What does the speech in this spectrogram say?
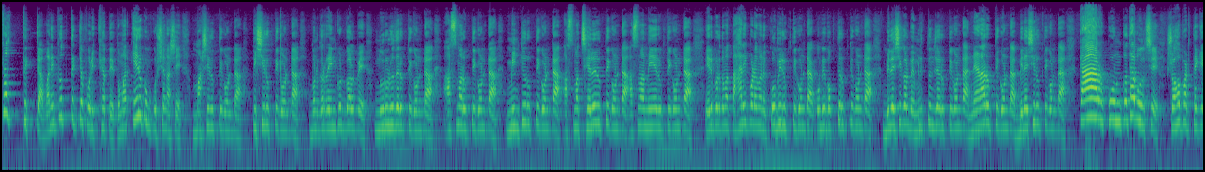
প্রত্যেকটা মানে প্রত্যেকটা পরীক্ষাতে তোমার এরকম কোশ্চেন আসে মাসির উক্তি কোনটা পিসির উক্তি কোনটা মনে করো রেইনকোট গল্পে নুরুল হুদের উক্তি কোনটা আসমার উক্তি কোনটা মিন্টুর উক্তি কোনটা আসমার ছেলের উক্তি কোনটা আসমার মেয়ের উক্তি কোনটা এরপরে তোমার তাহারই পড়ে মানে কবির উক্তি কোনটা কবি ভক্তের উক্তি কোনটা বিলেসী গল্পে মৃত্যুঞ্জয়ের উক্তি কোনটা নেড়ার উক্তি কোনটা বিলেসীর উক্তি কোনটা? কার কোন কথা বলছে? সহপাঠ থেকে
